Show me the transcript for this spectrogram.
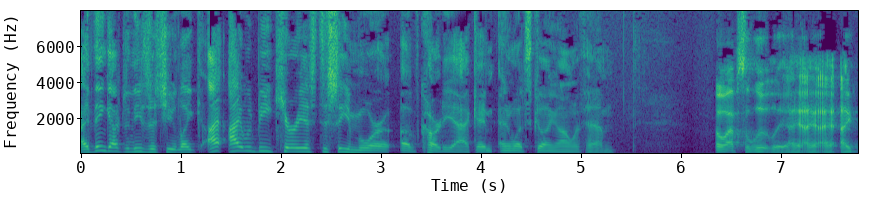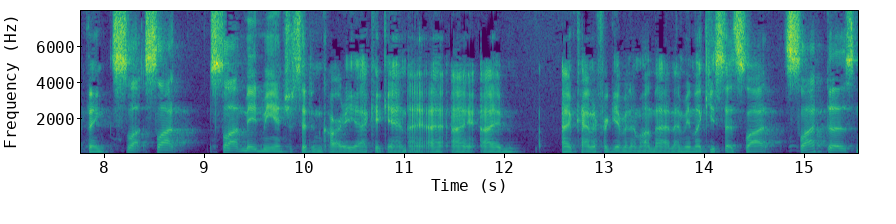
I think after these issues, like I, I would be curious to see more of Cardiac and, and what's going on with him. Oh, absolutely. I I, I think Slott Slott Slott made me interested in Cardiac again. I I I I've kind of forgiven him on that. I mean, like you said, Slott Slott does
